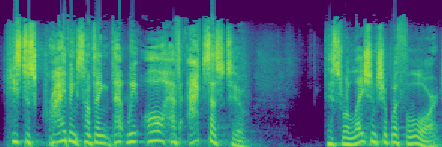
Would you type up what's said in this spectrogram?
he's describing something that we all have access to: this relationship with the Lord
